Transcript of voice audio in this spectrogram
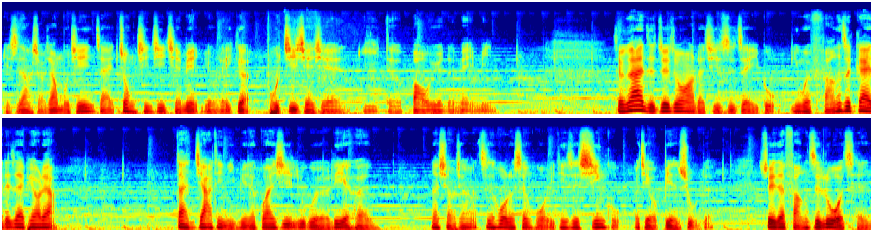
也是让小江母亲在众亲戚前面有了一个不计前嫌以德报怨的美名。整个案子最重要的其实是这一步，因为房子盖得再漂亮，但家庭里面的关系如果有裂痕，那小江之后的生活一定是辛苦而且有变数的。所以在房子落成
